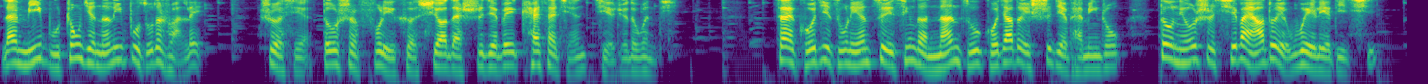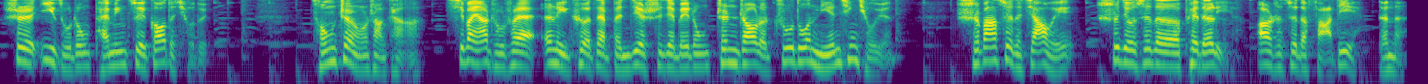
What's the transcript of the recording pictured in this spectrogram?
来弥补终结能力不足的软肋？这些都是弗里克需要在世界杯开赛前解决的问题。在国际足联最新的男足国家队世界排名中，斗牛士西班牙队位列第七，是一组中排名最高的球队。从阵容上看啊。西班牙主帅恩里克在本届世界杯中征召了诸多年轻球员，十八岁的加维，十九岁的佩德里，二十岁的法蒂等等，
